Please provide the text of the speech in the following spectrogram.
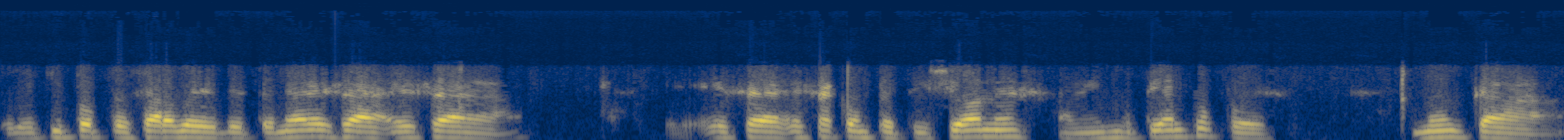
el equipo a pesar de, de tener esa, esa, esa, esas competiciones al mismo tiempo, pues nunca,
